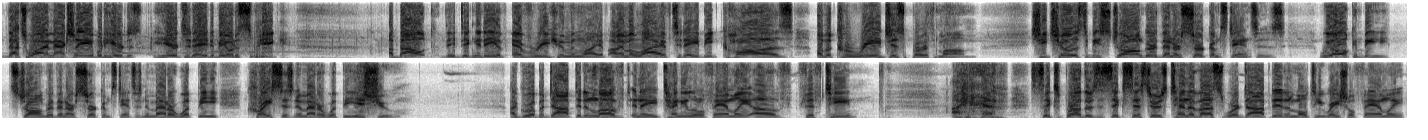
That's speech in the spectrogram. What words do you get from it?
that's why I'm actually able to hear here today to be able to speak about the dignity of every human life. I'm alive today because of a courageous birth mom. She chose to be stronger than her circumstances. We all can be stronger than our circumstances, no matter what the crisis, no matter what the issue. I grew up adopted and loved in a tiny little family of 15. I have six brothers and six sisters. Ten of us were adopted a multiracial family.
